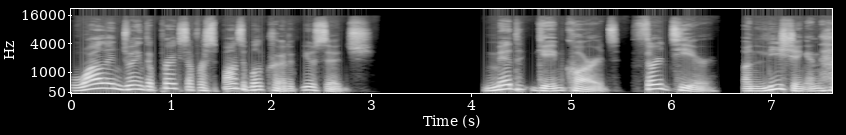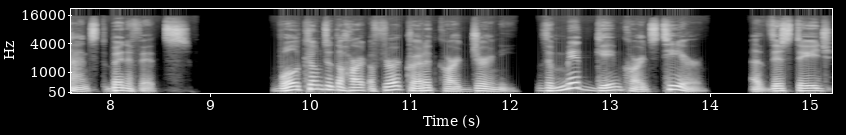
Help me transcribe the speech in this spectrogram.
while enjoying the perks of responsible credit usage. Mid Game Cards, third tier, unleashing enhanced benefits. Welcome to the heart of your credit card journey, the Mid Game Cards tier. At this stage,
